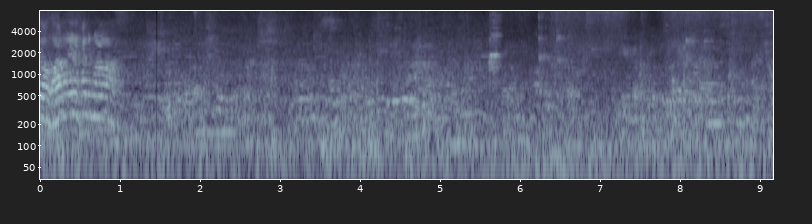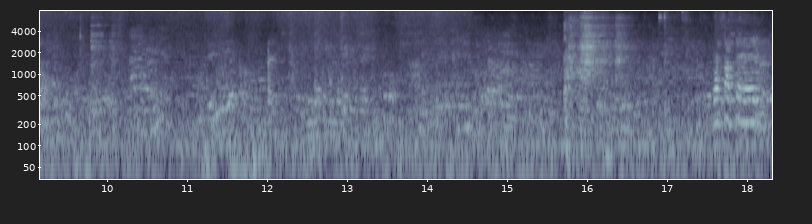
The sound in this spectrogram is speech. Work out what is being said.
とワンエン入ります。いらっしゃいませ。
